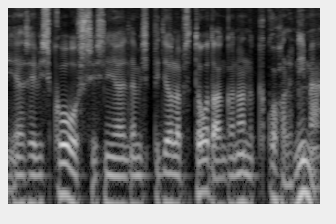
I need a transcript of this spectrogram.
ja see viskoos siis nii-öelda, mis pidi olema see toodang, on andnud ka kohale nime.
